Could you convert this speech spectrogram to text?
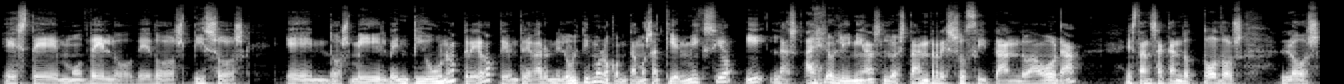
este modelo de dos pisos en 2021, creo, que entregaron el último, lo contamos aquí en Mixio, y las aerolíneas lo están resucitando ahora, están sacando todos los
